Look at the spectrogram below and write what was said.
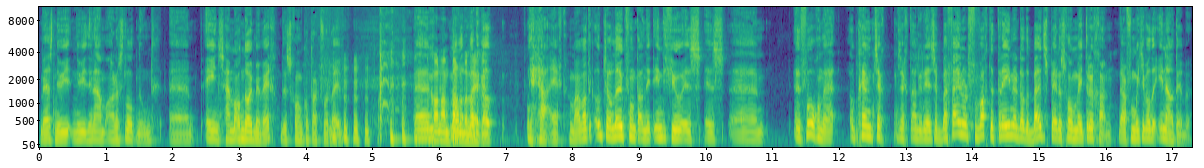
Wes, nu, je- nu je de naam Arne Slot noemt. eh, eens, hij mag nooit meer weg. Dus gewoon contract voor het leven. Ehm, Gewoon aan banden wat leggen. ook- ja, echt. Maar wat ik ook zo leuk vond aan dit interview is, is ehm, het volgende. Op een gegeven moment zegt, zegt Ali Reza, bij Feyenoord verwacht de trainer dat de buitenspelers gewoon mee teruggaan. Daarvoor moet je wel de inhoud hebben.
